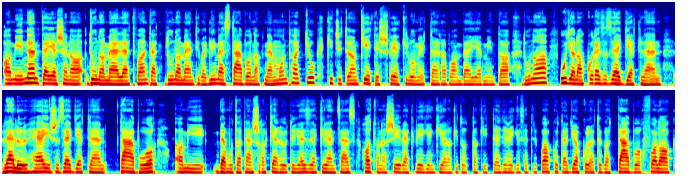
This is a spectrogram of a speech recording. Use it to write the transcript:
ami nem teljesen a Duna mellett van, tehát Dunamenti vagy Limes tábornak nem mondhatjuk, kicsit olyan két és fél kilométerre van beljebb, mint a Duna. Ugyanakkor ez az egyetlen lelőhely és az egyetlen tábor, ami bemutatásra került, hogy 1960-as évek végén kialakítottak itt egy régészeti parkot, tehát gyakorlatilag a táborfalak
